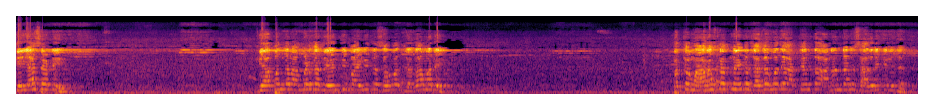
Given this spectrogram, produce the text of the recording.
ते यासाठी की आपण जर आंबेडकर जयंती पाहिली तर सर्व जगामध्ये फक्त महाराष्ट्रात नाही तर जगामध्ये अत्यंत आनंदाने साजरी केली जाते.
